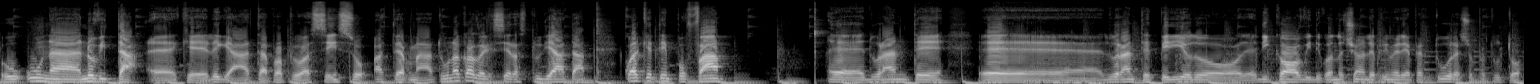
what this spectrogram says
una novità eh, che è legata proprio a senso alternato, una cosa che si era studiata qualche tempo fa eh, durante, eh, durante, il periodo di Covid, quando c'erano le prime riaperture, soprattutto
